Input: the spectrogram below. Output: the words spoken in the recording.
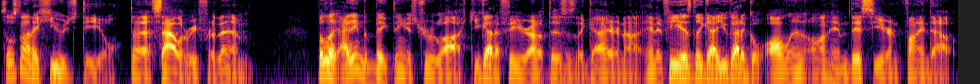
So it's not a huge deal the salary for them. But look, I think the big thing is Drew Lock. You got to figure out if this is the guy or not. And if he is the guy, you got to go all in on him this year and find out.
